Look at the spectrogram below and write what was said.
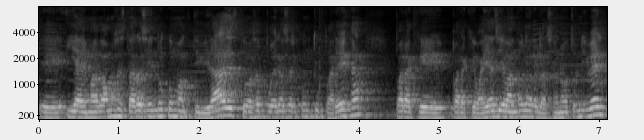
Eh, y además vamos a estar haciendo como actividades que vas a poder hacer con tu pareja para que, para que vayas llevando la relación a otro nivel.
